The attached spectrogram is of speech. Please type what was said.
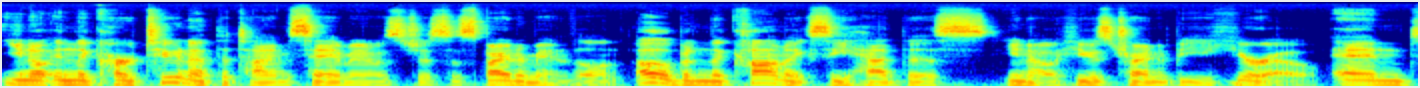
you know, in the cartoon at the time, Sandman was just a Spider Man villain. Oh, but in the comics, he had this, you know, he was trying to be a hero. And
